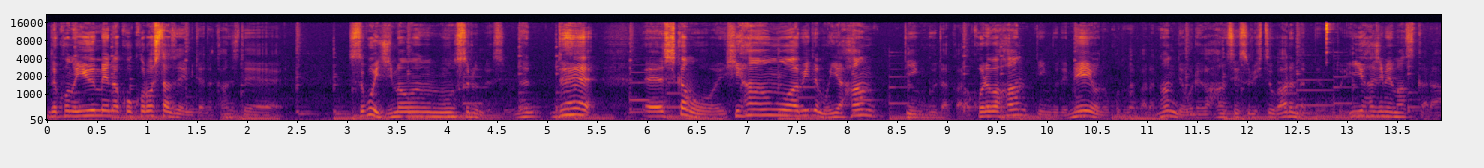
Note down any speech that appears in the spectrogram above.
でこの有名な子殺したぜみたいな感じですごい自慢をするんですよね。で、えー、しかも批判を浴びてもいやハンティングだからこれはハンティングで名誉のことだからなんで俺が反省する必要があるんだみたいなことを言い始めますから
